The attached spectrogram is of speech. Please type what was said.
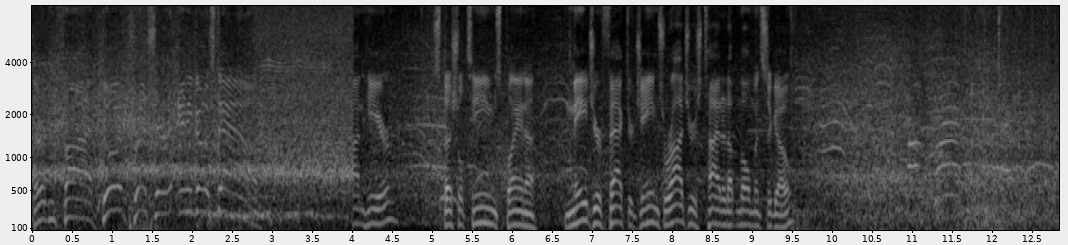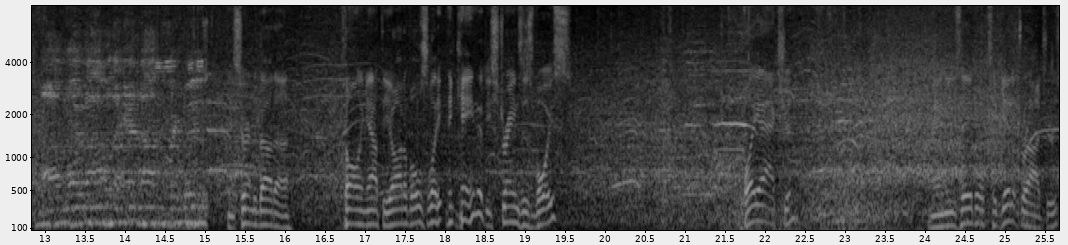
Third and five, good pressure, and he goes down. On here, special teams playing a major factor. James Rodgers tied it up moments ago. Concerned about uh, calling out the audibles late in the game if he strains his voice. Play action. And he's able to get it Rodgers.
